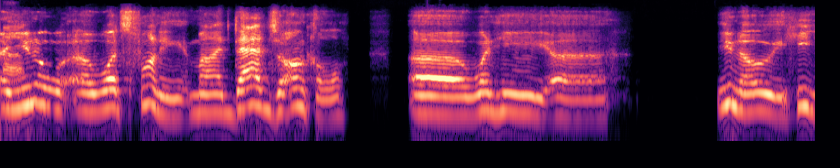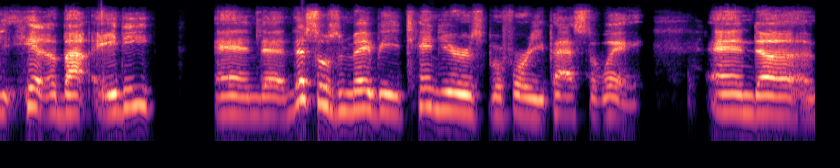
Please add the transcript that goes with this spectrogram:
Uh, you know uh, what's funny? My dad's uncle, uh, when he, uh, you know, he hit about 80, and uh, this was maybe 10 years before he passed away. And uh,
